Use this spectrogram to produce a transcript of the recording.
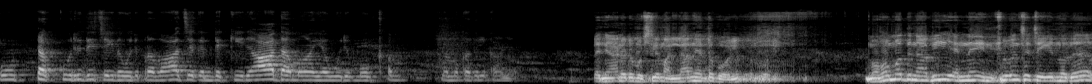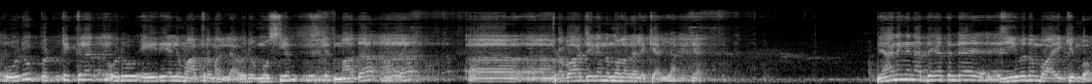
കൂട്ടക്കുരുതി ചെയ്ത ഒരു പ്രവാചകന്റെ കിരാതമായ ഒരു മുഖം നമുക്കതിൽ കാണാം. ഞാനൊരു മുസ്ലിം അല്ലാന്നിട്ട് പോലും മുഹമ്മദ് നബി എന്നെ ഇൻഫ്ലുവൻസ് ചെയ്യുന്നത് ഒരു പെർട്ടിക്കുലർ ഒരു ഏരിയയിൽ മാത്രമല്ല ഒരു മുസ്ലിം മത പ്രവാചകൻ എന്നുള്ള നിലയ്ക്കല്ല. ഞാനിങ്ങനെ അദ്ദേഹത്തിന്റെ ജീവിതം വായിക്കുമ്പോൾ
